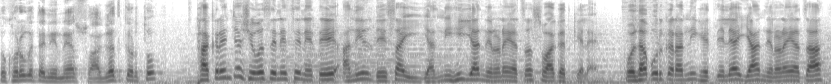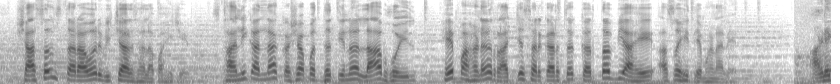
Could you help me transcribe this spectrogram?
तो खरोखर त्या निर्णयात स्वागत करतो. ठाकरेंच्या शिवसेनेचे नेते अनिल देसाई यांनीही या निर्णयाचं स्वागत केलंय. कोल्हापूरकरांनी घेतलेल्या या निर्णयाचा शासन स्तरावर विचार झाला पाहिजे. स्थानिकांना कशा पद्धतीनं लाभ होईल हे पाहणं राज्य सरकारचं कर्तव्य आहे असंही ते म्हणाले. आणि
